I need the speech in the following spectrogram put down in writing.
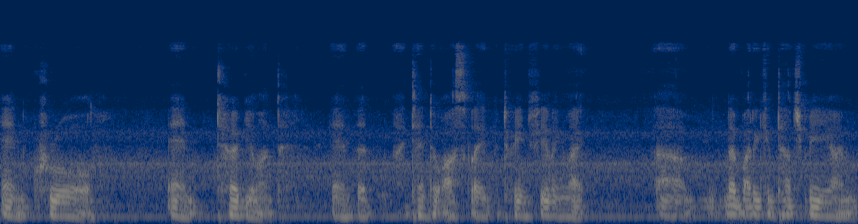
and cruel and turbulent, and that I tend to oscillate between feeling like um, nobody can touch me, I'm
